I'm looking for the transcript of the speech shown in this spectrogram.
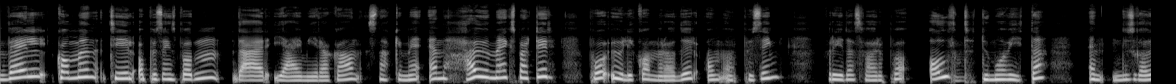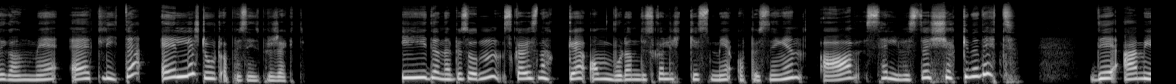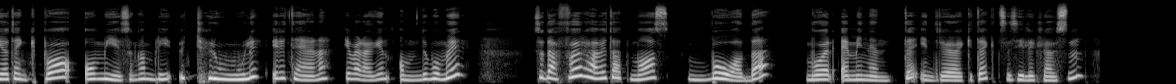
Velkommen til Oppussingspodden, der jeg, Mira Khan, snakker med en haug med eksperter på ulike områder om oppussing for å gi deg svaret på alt du må vite, enten du skal i gang med et lite eller stort oppussingsprosjekt. I denne episoden skal vi snakke om hvordan du skal lykkes med oppussingen av selveste kjøkkenet ditt. Det er mye å tenke på, og mye som kan bli utrolig irriterende i hverdagen om du bommer. Så derfor har vi tatt med oss både vår eminente interiørarkitekt Cecilie Clausen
